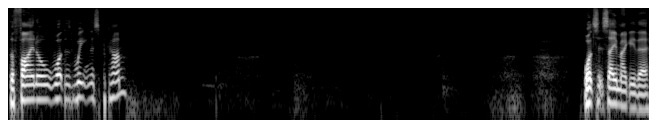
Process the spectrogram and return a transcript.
the final. What does weakness become? What's it say, Maggie, there?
